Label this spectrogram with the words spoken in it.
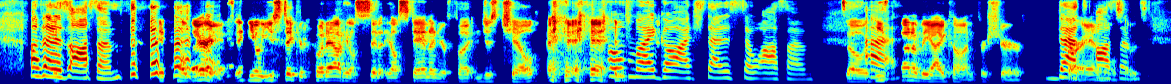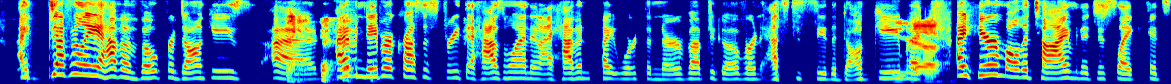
Oh, that is awesome. It's hilarious. And you know, you stick your foot out, he'll sit, he'll stand on your foot and just chill. oh my gosh, that is so awesome. so he's uh, kind of the icon for sure. for That's animals, awesome. say. I definitely have a vote for donkeys. Uh, I have a neighbor across the street that has one, and I haven't quite worked the nerve up to go over and ask to see the donkey. But I hear him all the time, and it's just like it's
